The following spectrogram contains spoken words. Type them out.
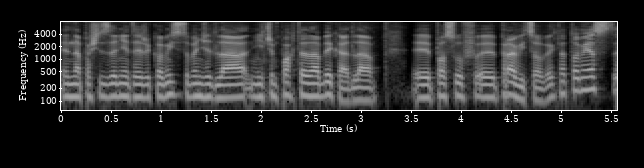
na posiedzenie tejże komisji, co będzie dla niczym płachta na byka dla e, posłów e, prawicowych. Natomiast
